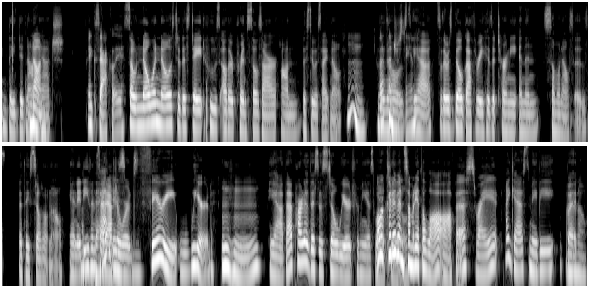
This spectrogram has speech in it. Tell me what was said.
They did not None. match. Exactly. So no one knows to this date whose other prints those are on the suicide note. Hmm. Who That's knows? interesting. Yeah. So there was Bill Guthrie, his attorney, and then someone else's that they still don't know. And it even said That is afterwards. very weird. Mm-hmm. Yeah, that part of this is still weird for me as well. or it could have been somebody at the law office, right? I guess maybe, but I don't know.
